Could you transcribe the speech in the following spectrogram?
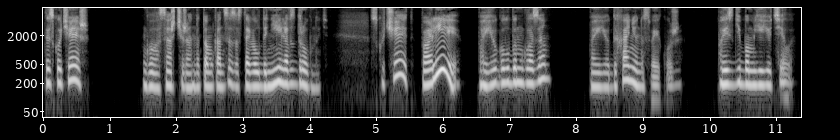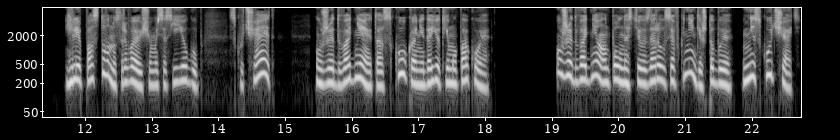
«Ты скучаешь?» Голос Арчера на том конце заставил Даниэля вздрогнуть. «Скучает? По Оливии? По ее голубым глазам? По ее дыханию на своей коже? По изгибам ее тела? Или по стону, срывающемуся с ее губ? Скучает? Уже два дня эта скука не дает ему покоя. Уже два дня он полностью зарылся в книге, чтобы не скучать.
